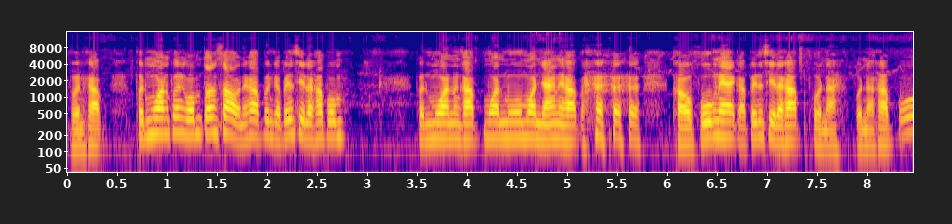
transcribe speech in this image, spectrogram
เพิ่นครับเพิ่นมวนเพิ่นผมตอนเช้านะครับเพิ่นก็เป็นสิแหละครับผมเพิ่นมวนนะครับมวนมูมวนยังนะครับ เขาฟูงแน่ก็เป็นสิแหละครับเพิ่นนะเพิ่นนะครับ โอ้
